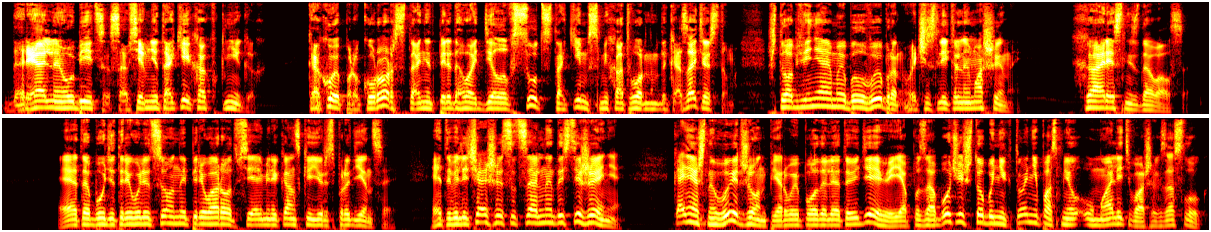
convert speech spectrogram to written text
Да реальные убийцы совсем не такие, как в книгах. Какой прокурор станет передавать дело в суд с таким смехотворным доказательством, что обвиняемый был выбран вычислительной машиной? Харрис не сдавался. Это будет революционный переворот всей американской юриспруденции. Это величайшее социальное достижение. Конечно, вы, Джон, первые подали эту идею, и я позабочусь, чтобы никто не посмел умалить ваших заслуг.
